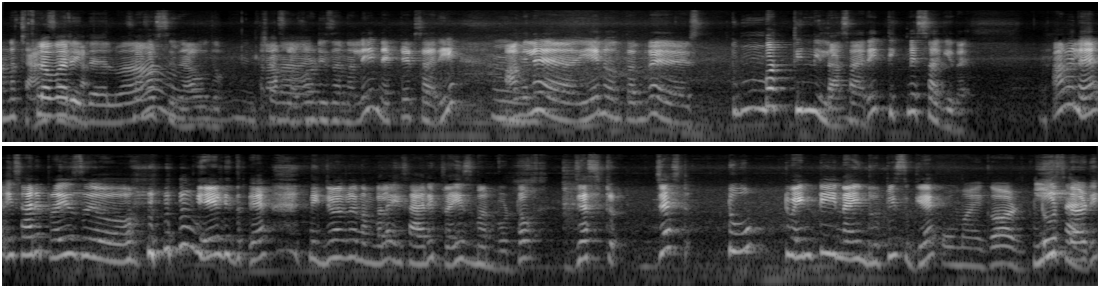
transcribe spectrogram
ಅನ್ನೋ ಚಾನ್ಸ್ ಫ್ಲವರ್ ಇದೆ ಅಲ್ವಾ? ಫ್ಲವರ್ಸ್ ಇದೆ ಹೌದು. ಫ್ಲವರ್ ಡಿಸೈನ್ ಅಲ್ಲಿ ನೆಟ್ಟೆಡ್ ಸ್ಯಾರಿ ಆಮೇಲೆ ಏನು ಅಂತಂದ್ರೆ ತುಂಬಾ ತಿನ್ನಿಲ್ಲ ಸ್ಯಾರಿ ಥಿಕ್ನೆಸ್ ಆಗಿದೆ. ಆಮೇಲೆ ಈ ಸ್ಯಾರಿ ಪ್ರೈಸ್ ಹೇಳಿದ್ರೆ ನಿಜವಾಗ್ಲೂ ನಂಬಲ್ಲ ಈ ಸ್ಯಾರಿ ಪ್ರೈಸ್ ಬಂದ್ಬಿಟ್ಟು just just two twenty nine ರುಪೀಸ್ಗೆ ಓ ಮೈ ಗಾಡ್ ಈ ಸ್ಯಾರಿ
